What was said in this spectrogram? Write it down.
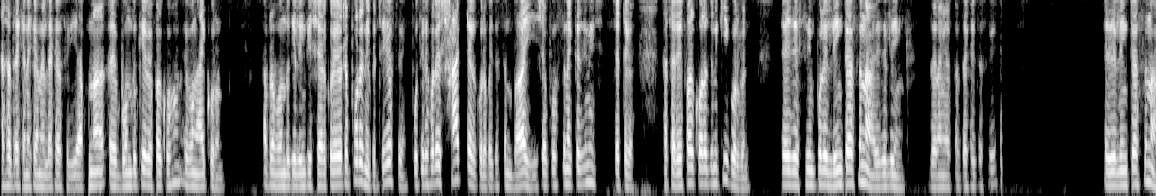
আচ্ছা দেখেন এখানে লেখা আছে কি, আপনার বন্ধুকে রেফার করুন এবং আয় করুন। আপনার বন্ধুকে লিঙ্কটি শেয়ার করে এটা পড়ে নেবেন, ঠিক আছে? প্রতি রেফারে ষাট টাকা করে পাইতেছেন, ভাই হিসাব করছেন একটা জিনিস? ষাট টাকা। আচ্ছা রেফার করার জন্য কী করবেন? এই যে সিম্পলি লিঙ্কটা আছে না, এই যে লিঙ্ক যেটা আমি আপনার দেখাইতেছি। এই যে লিঙ্কটা আছে না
